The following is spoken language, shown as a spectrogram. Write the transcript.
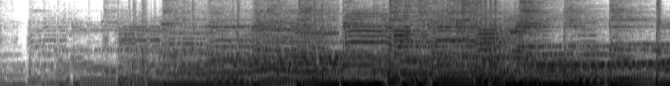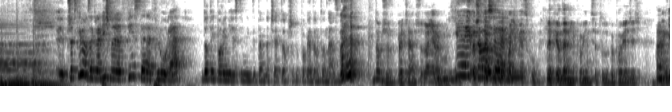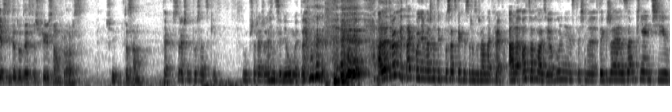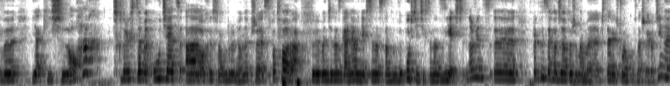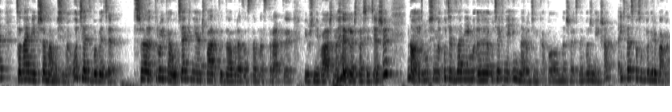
Przed chwilą zagraliśmy Finstere Flure. Do tej pory nie jestem nigdy pewna, czy ja to przewypowiadam tą nazwę. Dobrze powiedziałaś, no nie wiem. Jej, Ktoś udało to się. mówi po niemiecku. Lepiej ode mnie powinien się tu wypowiedzieć. A angielski tytuł to jest też Fearsome Floors. Czyli to samo. Tak, straszne posadzki. Są przerażające, nieumyte. Ale trochę tak, ponieważ na tych posadzkach jest rozgrzana krew. Ale o co chodzi? Ogólnie jesteśmy w tej grze zamknięci w jakichś lochach, z których chcemy uciec, a lochy są bronione przez potwora, który będzie nas ganiał i nie chce nas stamtąd wypuścić i chce nas zjeść. No więc yy, w praktyce chodzi o to, że mamy czterech członków naszej rodziny, co najmniej trzema musimy uciec, bo wiecie, trójka ucieknie, czwarty, dobra, został na straty, już nieważne, reszta się cieszy. No i musimy uciec zanim y, ucieknie inna rodzinka, bo nasza jest najważniejsza. I w ten sposób wygrywamy.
